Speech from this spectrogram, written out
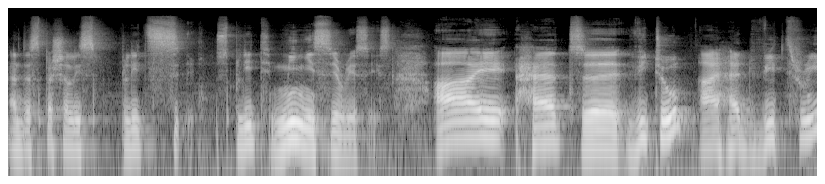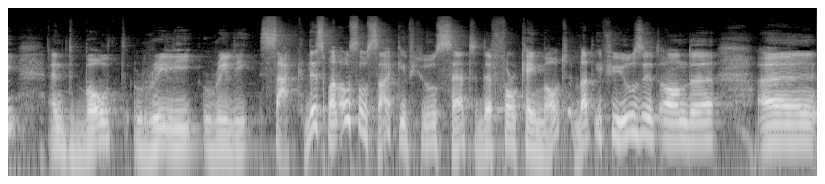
and especially Split split mini series is. I had uh, V2, I had V3 and both really really suck. This one also suck if you set the 4K mode, but if you use it on the uh,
